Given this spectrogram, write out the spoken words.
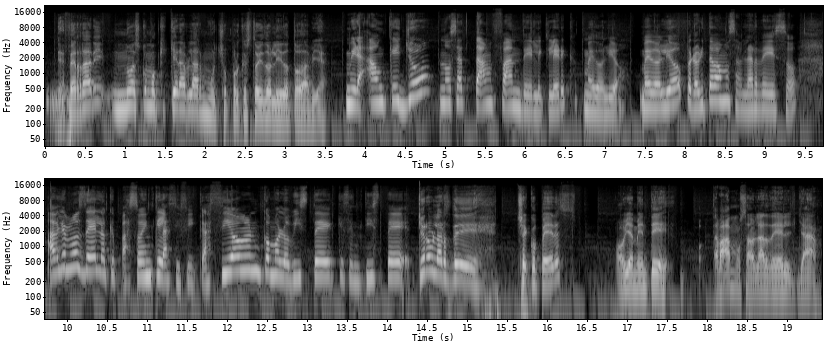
de Ferrari, no es como que quiera hablar mucho porque estoy dolido todavía. Mira, aunque yo no sea tan fan de Leclerc, me dolió. Me dolió, pero ahorita vamos a hablar de eso. Hablemos de lo que pasó en clasificación, cómo lo viste, qué sentiste. Quiero hablar de Checo Pérez. Obviamente vamos a hablar de él ya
